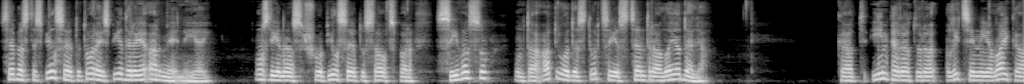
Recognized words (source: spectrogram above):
Sebastes pilsēta toreiz piederēja Armēnijai. Mūsdienās šo pilsētu sauc par Sivasu, un tā atrodas Turcijas centrālajā daļā. Kad imperatora Licinija laikā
